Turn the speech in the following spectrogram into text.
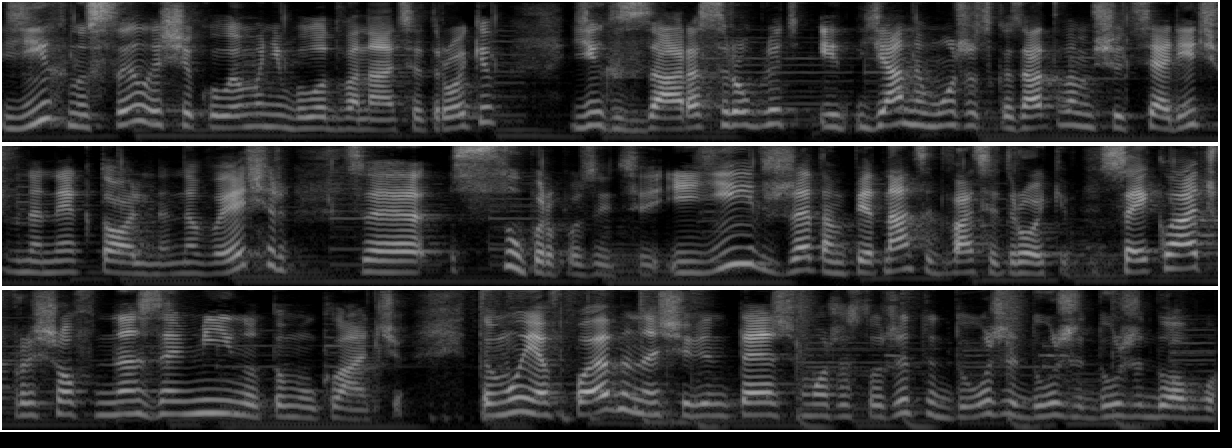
Їх носили ще коли мені було 12 років. Їх зараз роблять, і я не можу сказати вам, що ця річ вона не актуальна на вечір. Це супер позиція, і їй вже там 15-20 років. Цей клач прийшов на заміну тому клатчу. Тому я впевнена, що він теж може служити дуже, дуже, дуже довго.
